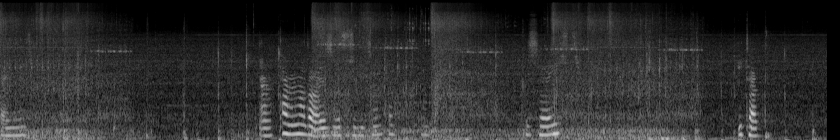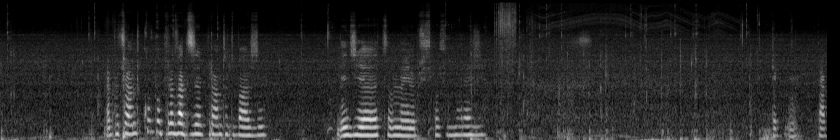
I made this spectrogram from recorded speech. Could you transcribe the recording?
fajnie jest. A, tam na dole jest. Tak, tak. Zejść. I tak. Na początku poprowadzę prąd od bazy. Będzie to najlepszy sposób na razie. Tak, nie, tak.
